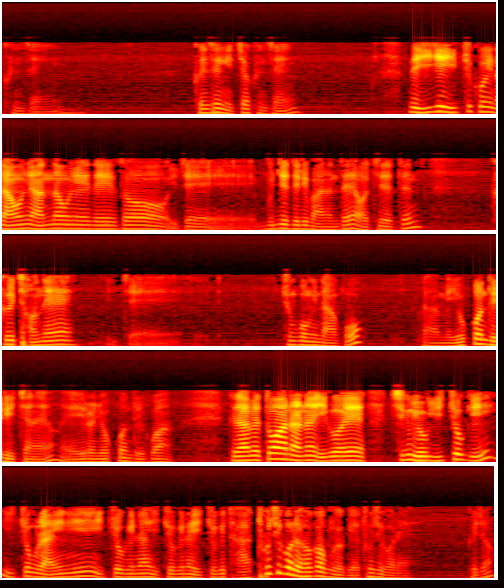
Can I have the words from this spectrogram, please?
근생, 근생 있죠, 근생. 근데 이게 입주권이 나오냐 안 나오냐에 대해서 이제 문제들이 많은데 어찌됐든 그 전에 이제 준공이 나고 그 다음에 요건들이 있잖아요. 예, 이런 요건들과 그 다음에 또 하나는 이거에 지금 요 이쪽이 이쪽 라인이 이쪽이나 이쪽이나 이쪽이 다 토지거래 허가구역이에요. 토지거래 그죠?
